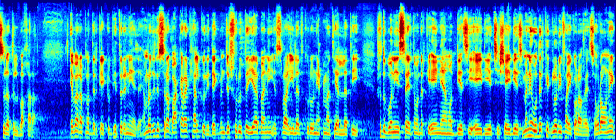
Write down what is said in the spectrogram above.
সুরাতুল বাকারা। এবার আপনাদেরকে একটু ভিতরে নিয়ে যায় আমরা যদি সুরা বাকারা খেয়াল করি, দেখবেন যে শুরুতে, ইয়া বানি ইসরা ইলাদ খুরু নেহমাতি আল্লাতি শুধু বনি ইসরায়েল তোমাদেরকে এই নিয়ামত দিয়েছি, এই দিয়েছি, সেই দিয়েছি। মানে ওদেরকে গ্লোরিফাই করা হয়েছে। ওরা অনেক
